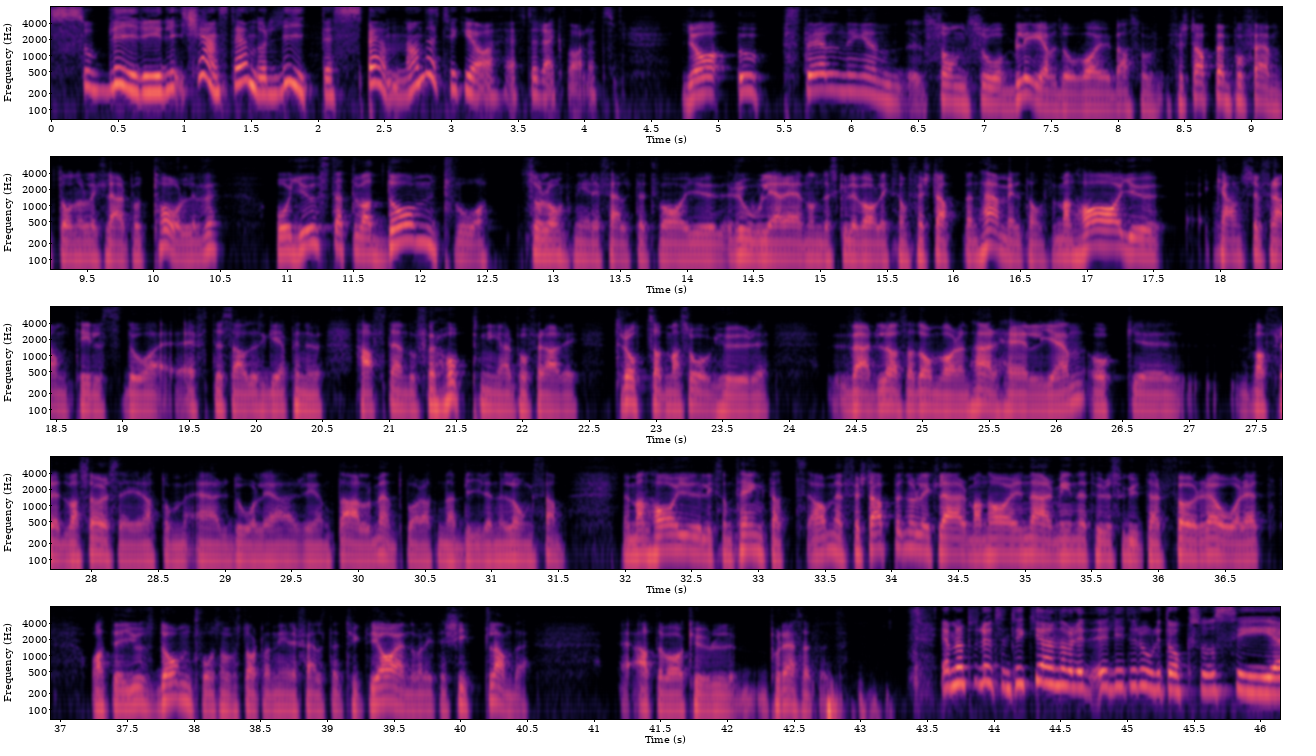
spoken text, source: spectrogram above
så blir det ju, känns det ändå lite spännande tycker jag efter det där kvalet. Ja, uppställningen som så blev då var ju alltså Verstappen på 15 och Leclerc på 12. Och just att det var de två så långt ner i fältet var ju roligare än om det skulle vara liksom Verstappen Hamilton. För man har ju kanske fram tills då efter Saudis GP nu haft ändå förhoppningar på Ferrari. Trots att man såg hur värdelösa de var den här helgen och eh, vad Fred Vassör säger att de är dåliga rent allmänt, bara att den där bilen är långsam. Men man har ju liksom tänkt att, ja men Verstappen och Leclerc, man har i närminnet hur det såg ut där förra året och att det är just de två som får starta ner i fältet tyckte jag ändå var lite kittlande. Eh, att det var kul på det sättet. Ja men absolut, sen tyckte jag ändå det var lite, lite roligt också att se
